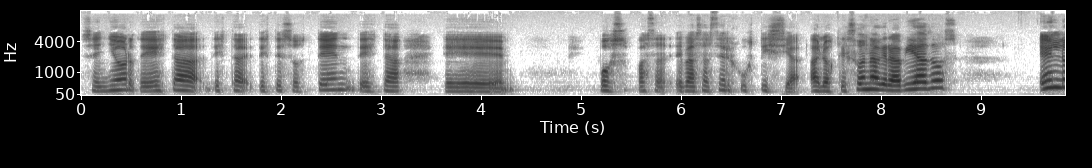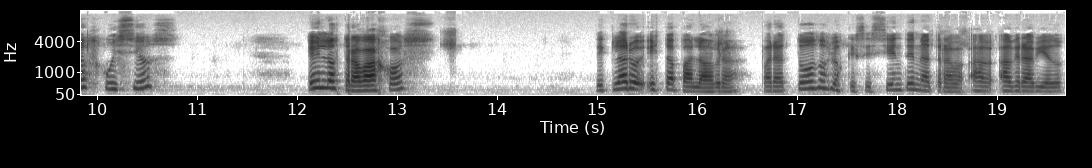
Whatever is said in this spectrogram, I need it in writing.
Señor, de, esta, de, de este sostén, de esta... Eh, vos vas a hacer justicia a los que son agraviados en los juicios en los trabajos, declaro esta palabra para todos los que se sienten agraviados,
